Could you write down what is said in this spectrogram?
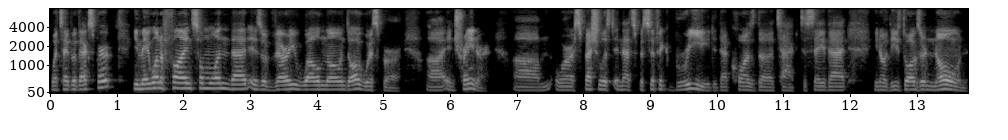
What type of expert? You may want to find someone that is a very well-known dog whisperer uh, and trainer. Um, or a specialist in that specific breed that caused the attack to say that you know these dogs are known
